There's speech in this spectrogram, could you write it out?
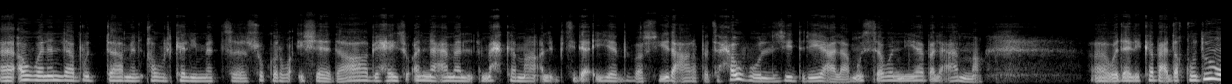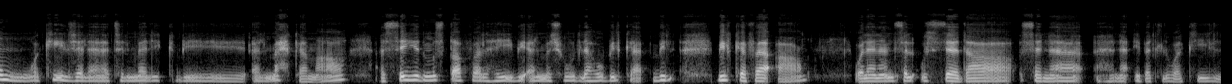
أولا لابد من قول كلمة شكر وإشادة بحيث أن عمل المحكمة الابتدائية ببرشيد عرف تحول جذري على مستوى النيابة العامة. وذلك بعد قدوم وكيل جلالة الملك بالمحكمة السيد مصطفى الهيبي المشهود له بالكفاءة. ولا ننسى الأستاذة سناء نائبة الوكيل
